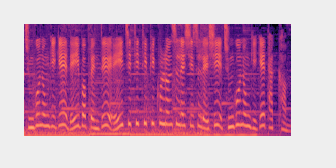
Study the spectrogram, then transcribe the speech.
중고농기계 네이버 밴드 http 중고농기계닷컴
